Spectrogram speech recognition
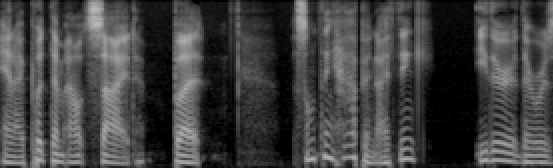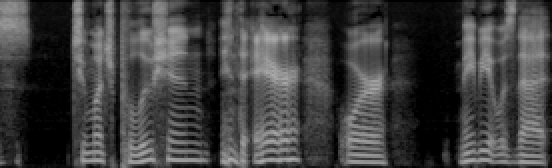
and I put them outside. But something happened. I think either there was too much pollution in the air or maybe it was that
